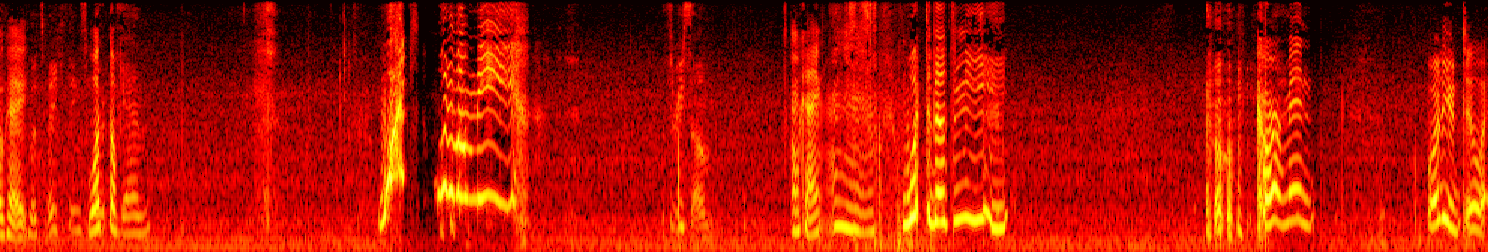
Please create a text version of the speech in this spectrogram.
okay. let's make things What work the again. What? What about me? Threesome. Okay. mm, What about me? Cartman! What are you doing?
